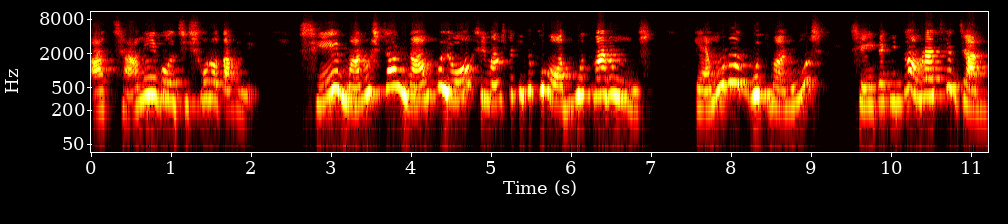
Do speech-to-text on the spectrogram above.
আচ্ছা আমি বলছি, শোনো তাহলে। সেই মানুষটার নাম হলো সেই মানুষটা কিন্তু খুব অদ্ভুত মানুষ। কেমন অদ্ভুত মানুষ, সেইটা কিন্তু আমরা আজকে জানব।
